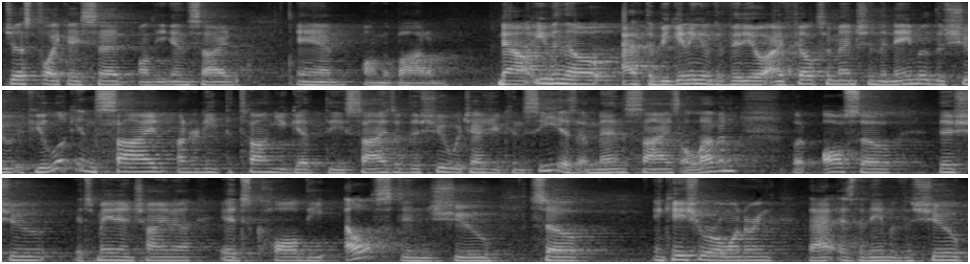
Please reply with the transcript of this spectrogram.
just like I said, on the inside and on the bottom. Now, even though at the beginning of the video, I failed to mention the name of the shoe, if you look inside underneath the tongue, you get the size of the shoe, which as you can see is a men's size 11, but also this shoe, it's made in China. It's called the Elston shoe. So in case you were wondering, that is the name of the shoe.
